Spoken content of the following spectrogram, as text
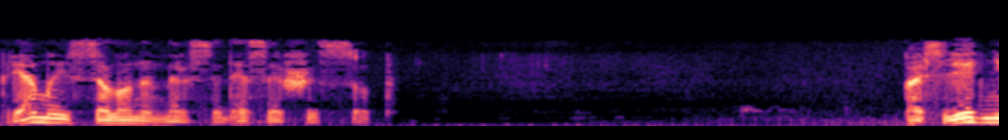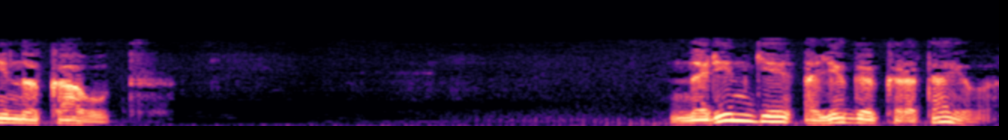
прямо из салона Мерседеса 600. Последний нокаут — На ринге Олега Каратаева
